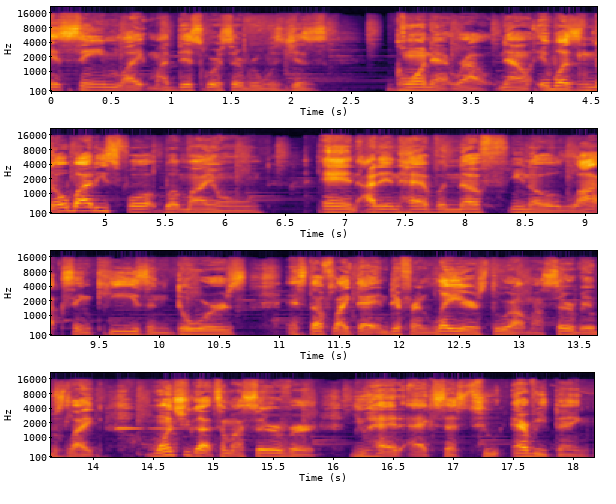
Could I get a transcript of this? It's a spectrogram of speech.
it seemed like my Discord server was just going that route. Now, it was nobody's fault but my own. And I didn't have enough, you know, locks and keys and doors and stuff like that in different layers throughout my server. It was like once you got to my server, you had access to everything.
